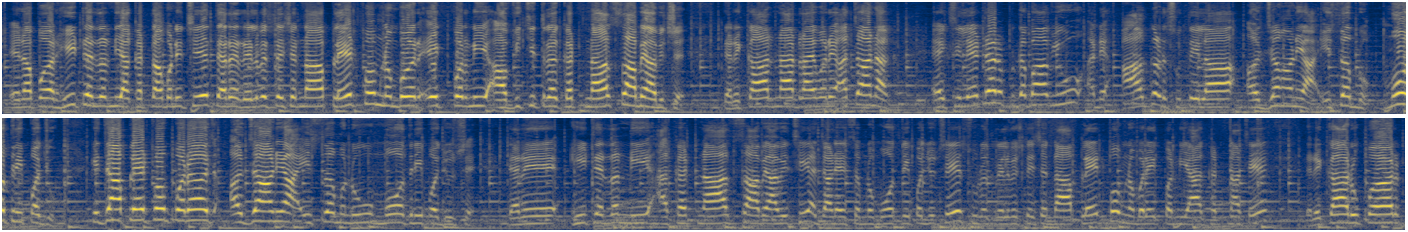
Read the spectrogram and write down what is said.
એના પર હીટ એરરની આ ઘટના બની છે. ત્યારે રેલવે સ્ટેશનના પ્લેટફોર્મ નંબર એક પરની આ વિચિત્ર ઘટના સામે આવી છે. ત્યારે કારના ડ્રાઈવરે અચાનક એક્સિલેટર દબાવ્યું અને આગળ સૂતેલા અજાણ્યા ઈસમનું મોત નીપજ્યું. કે જ્યાં પ્લેટફોર્મ પર જ અજાણ્યા ઈસમનું મોત નીપજ્યું છે. ત્યારે હિટ એન્ડ રનની આ ઘટના સામે આવી છે. અજાણ્યા ઈસમનું મોત નીપજ્યું છે. સુરત રેલવે સ્ટેશનના પ્લેટફોર્મ નંબર એક પરની આ ઘટના છે. ત્યારે કાર ઉપર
